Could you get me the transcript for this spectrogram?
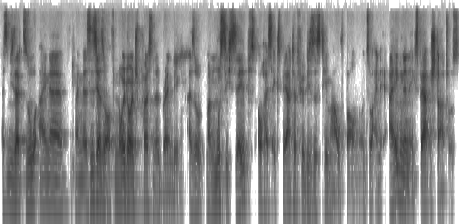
Also wie gesagt, so eine, ich meine, es ist ja so auf Neudeutsch Personal Branding. Also man muss sich selbst auch als Experte für dieses Thema aufbauen und so einen eigenen Expertenstatus.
